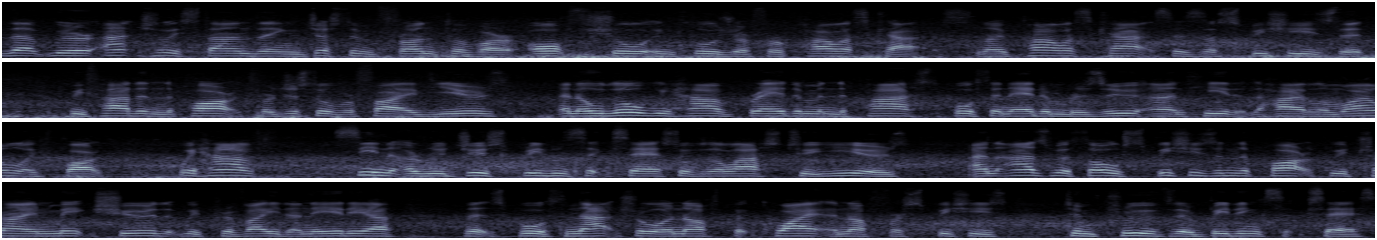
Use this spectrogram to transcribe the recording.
that we're actually standing just in front of our off-show enclosure for Pallas cats. Now Pallas cats is a species that we've had in the park for just over five years and although we have bred them in the past both in Edinburgh Zoo and here at the Highland Wildlife Park, we have seen a reduced breeding success over the last two years and as with all species in the park we try and make sure that we provide an area that's both natural enough but quiet enough for species to improve their breeding success.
